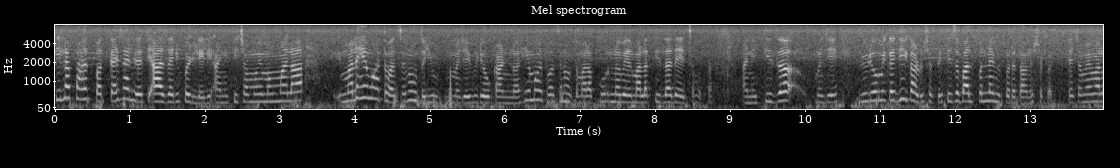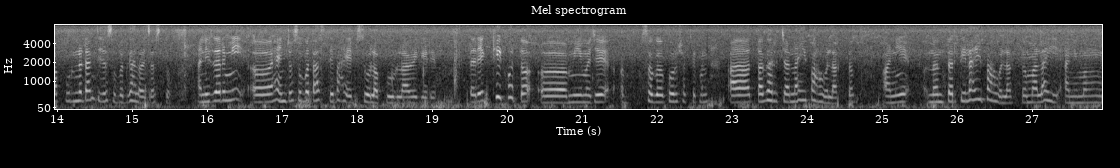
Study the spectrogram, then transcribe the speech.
तिला पाहत पाहत काय झालेलं ती आजारी पडलेली. आणि तिच्यामुळे मग मला मला हे महत्त्वाचं नव्हतं यू म्हणजे व्हिडिओ काढणं हे महत्त्वाचं नव्हतं. मला पूर्ण वेळ मला तिला द्यायचा होता. आणि तिचं म्हणजे व्हिडिओ मी कधीही काढू शकते तिचं बालपण नाही मी परत आणू शकत. त्याच्यामुळे मला पूर्ण टाईम तिच्यासोबत घालवायचा असतो. आणि जर मी ह्यांच्यासोबत असते बाहेर सोलापूरला वगैरे तर एक ठीक होतं. मी म्हणजे सगळं करू शकते पण आता घरच्यांनाही पाहावं लागतं आणि नंतर तिलाही पाहावं लागतं मलाही. आणि मग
